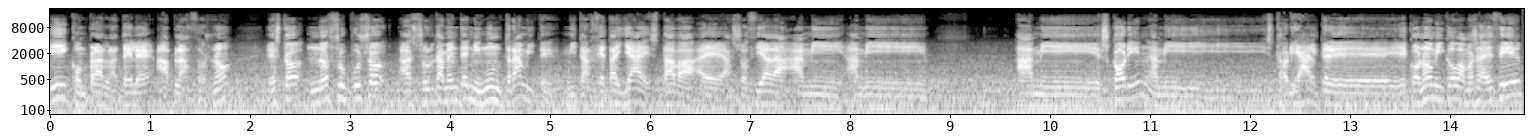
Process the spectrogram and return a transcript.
y comprar la tele a plazos, ¿no? Esto no supuso absolutamente ningún trámite. Mi tarjeta ya estaba eh, asociada a mi, a mi, a mi scoring, a mi historial económico, vamos a decir,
